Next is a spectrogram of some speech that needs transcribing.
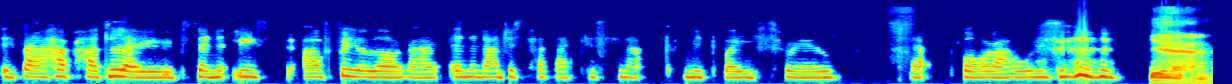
if I have had loads then at least I'll feel all right and then I just have like a snack midway through that four hours yeah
